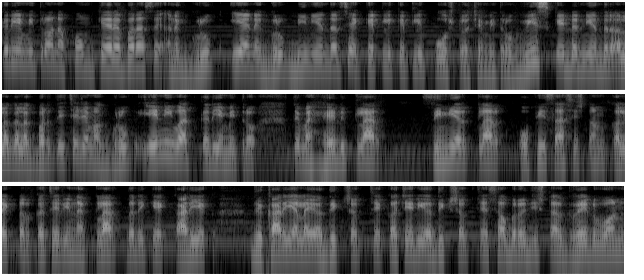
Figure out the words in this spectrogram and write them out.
કરીએ મિત્રો, આના ફોર્મ ક્યારે ભરાશે અને ગ્રુપ એ અને ગ્રુપ બી ની અંદર છે, કેટલી કેટલી પોસ્ટો છે મિત્રો? વીસ કેડરની અંદર અલગ અલગ ભરતી છે, જેમાં ગ્રુપ એની વાત કરીએ મિત્રો તેમાં head clerk senior clerk office assistant collector કચેરીના ક્લાર્ક તરીકે કાર્ય જે કાર્યાલય અધિક્ષક છે, કચેરી અધિક્ષક છે, sub registrar grade one,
